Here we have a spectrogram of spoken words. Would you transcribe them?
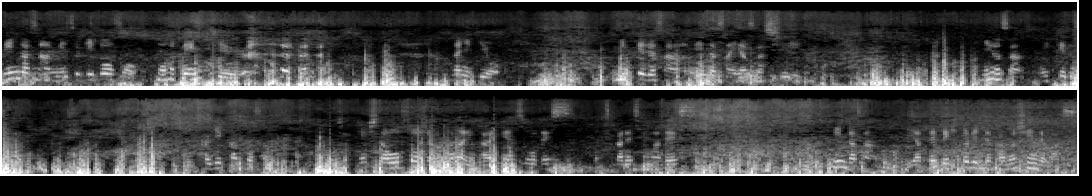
リンダさん、水着どうぞ。もう Thank you. 何着よう。ミッケルさん、リンダさん優しい。ミオさん、ミッケルさん。鍵かこさん。ちょした大掃除はかなり大変そうです。お疲れ様です。リンダさん、やってて一人で楽しんでます。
